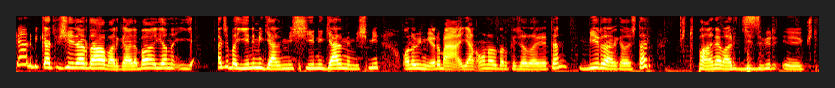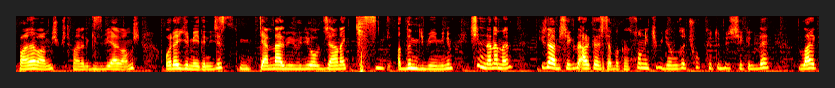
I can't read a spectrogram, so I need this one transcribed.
yani birkaç bir şeyler daha var galiba. Yani acaba yeni mi gelmiş, yeni gelmemiş mi onu bilmiyorum. Ha, yani ona da bakacağız ayrıca. Bir de arkadaşlar kütüphane var. Gizli bir e, kütüphane varmış. Kütüphanede gizli bir yer varmış. Oraya girmeyi deneyeceğiz. Mükemmel bir video olacağına kesin adım gibi eminim. Şimdiden hemen güzel bir şekilde arkadaşlar bakın son iki videomuzda çok kötü bir şekilde like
